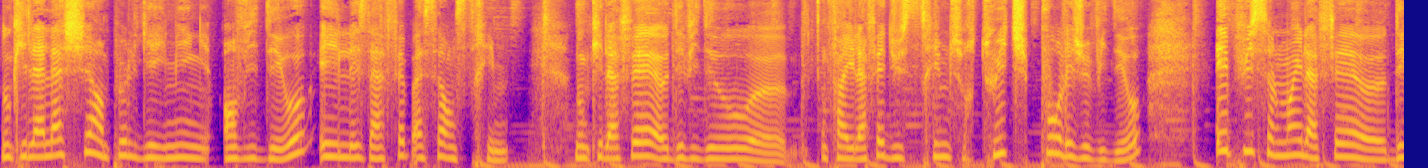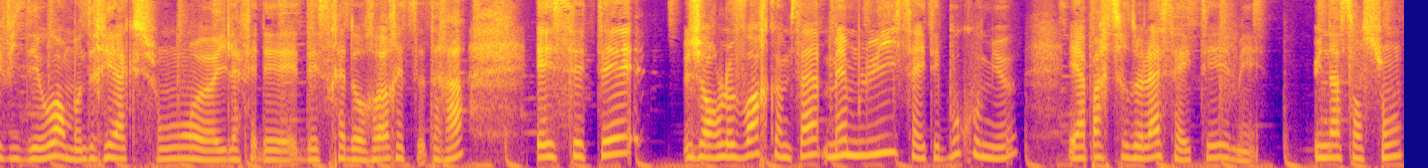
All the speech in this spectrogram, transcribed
Donc, il a lâché un peu le gaming en vidéo et il les a fait passer en stream. Donc, il a fait euh, des vidéos, euh, enfin, il a fait du stream sur Twitch pour les jeux vidéo. Et puis seulement, il a fait euh, des vidéos en mode réaction, euh, il a fait des, des threads d'horreur, etc. Et c'était, genre, le voir comme ça, même lui, ça a été beaucoup mieux. Et à partir de là, ça a été, mais une ascension.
